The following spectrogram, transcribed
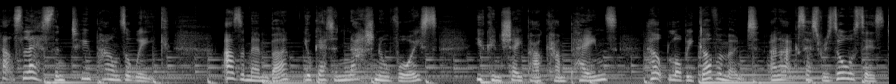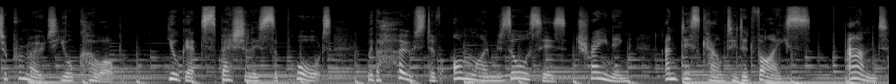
That's less than £2 a week. As a member, you'll get a national voice, you can shape our campaigns, help lobby government, and access resources to promote your co op. You'll get specialist support with a host of online resources, training, and discounted advice. And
